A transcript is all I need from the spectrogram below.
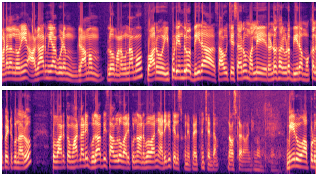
మండలంలోని అగార్మియాగూడెం గ్రామంలో మనం ఉన్నాము వారు ఇప్పుడు ఇందులో బీరా సాగు చేశారు. మళ్ళీ రెండోసారి కూడా బీరా మొక్కలు పెట్టుకున్నారు. సో వారితో మాట్లాడి గులాబీ సాగులో వారికి ఉన్న అనుభవాన్ని అడిగి తెలుసుకునే ప్రయత్నం చేద్దాం. నమస్కారం అండి. మీరు అప్పుడు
